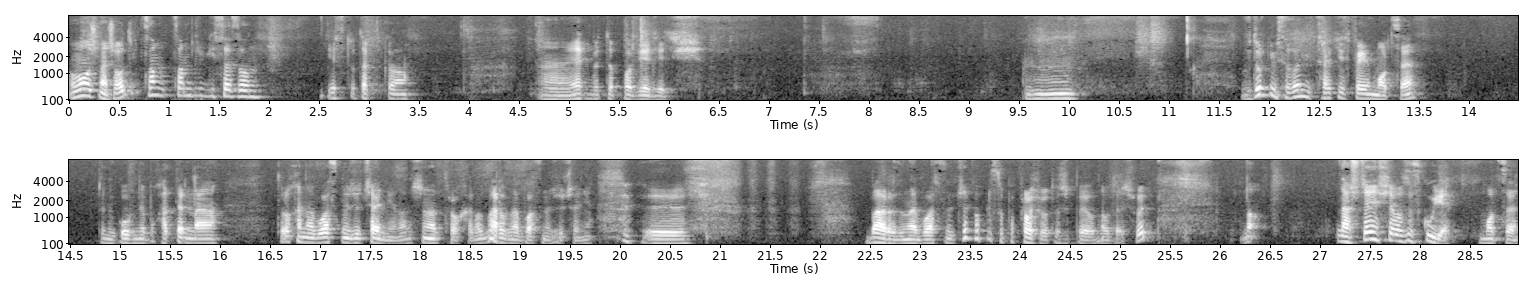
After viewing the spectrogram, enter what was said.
No można, że sam, sam drugi sezon jest to taka, e, jakby to powiedzieć, mm, w drugim sezonie traci swoje moce ten główny bohater na trochę na własne życzenie, no, znaczy na trochę, no bardzo na własne życzenie. Yy, bardzo na własne życzenie, po prostu poprosił o to, żeby one odeszły. No, na szczęście uzyskuje moce yy,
